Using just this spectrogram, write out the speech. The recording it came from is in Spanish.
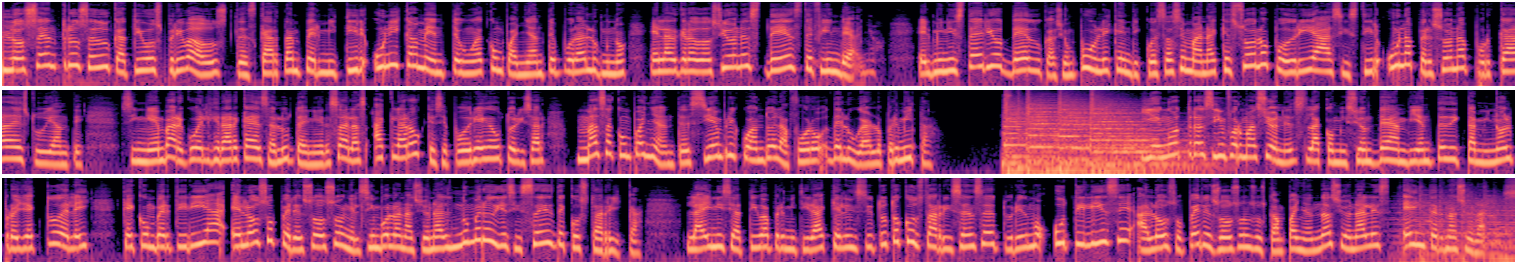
Los centros educativos privados descartan permitir únicamente un acompañante por alumno en las graduaciones de este fin de año. El Ministerio de Educación Pública indicó esta semana que solo podría asistir una persona por cada estudiante. Sin embargo, el jerarca de salud Daniel Salas aclaró que se podrían autorizar más acompañantes siempre y cuando el aforo del lugar lo permita. Y en otras informaciones, la Comisión de Ambiente dictaminó el proyecto de ley que convertiría el oso perezoso en el símbolo nacional número 16 de Costa Rica. La iniciativa permitirá que el Instituto Costarricense de Turismo utilice al oso perezoso en sus campañas nacionales e internacionales.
